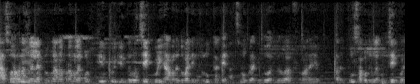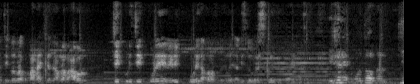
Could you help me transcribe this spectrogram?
কাজ করা হয় আসলে ল্যাপটপগুলো আনার পর আমরা ল্যাপটপ ক্লিন করি কিন্তু চেক করি। আমাদের দুবাই থেকে লোক থাকে আচ্ছা। লোকরা কিন্তু আসলে মানে তাদের ফুল সাপোর্টগুলো এখন চেক করে। চেক করে আমরা পাঠাই সেখানে আমরা আবার চেক করি চেক করে রেডি করে তারপর আমার এখানে ডিসপ্লে করে। ডিসপ্লেতে পড়ে আচ্ছা। এখানে মূলত আপনার কি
